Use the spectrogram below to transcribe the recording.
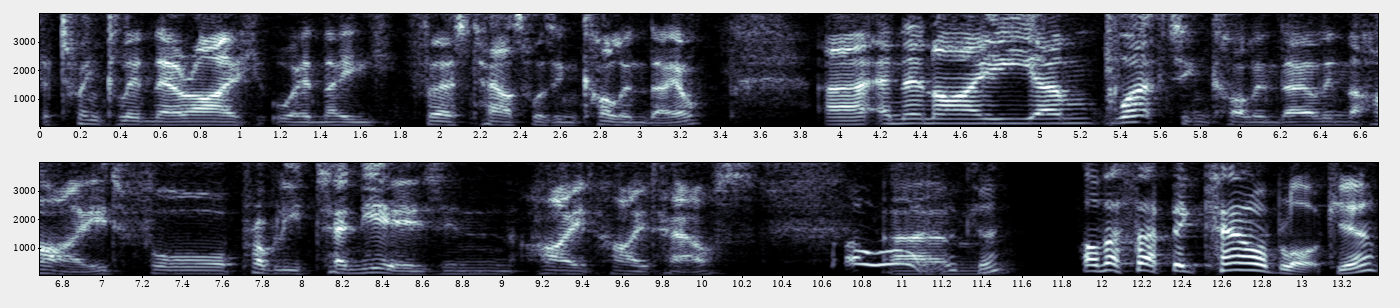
a twinkle in their eye when the first house was in Colindale. Uh, and then I um, worked in Colindale in the Hyde for probably 10 years in Hyde Hyde House. Oh, right, um, okay. Oh, that's that big tower block, yeah?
